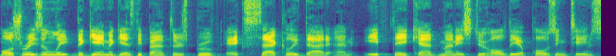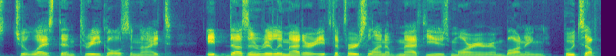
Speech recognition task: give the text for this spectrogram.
Most recently, the game against the Panthers proved exactly that, and if they can't manage to hold the opposing teams to less than three goals a night, it doesn't really matter if the first line of Matthews, Marner, and Bunting puts up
